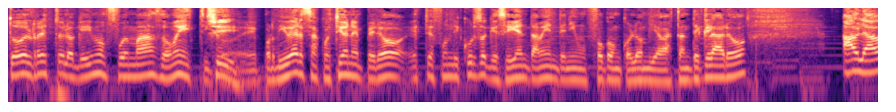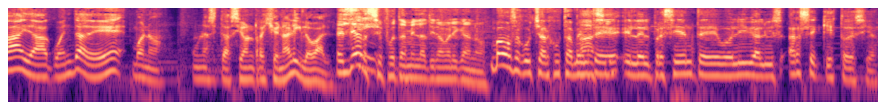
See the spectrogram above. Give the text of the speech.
todo el resto de lo que vimos fue más doméstico, eh, por diversas cuestiones, pero este fue un discurso que si bien también tenía un foco en Colombia bastante claro, hablaba y daba cuenta de, bueno, una situación regional y global. El de Arce fue también latinoamericano. Vamos a escuchar justamente ah, el del presidente de Bolivia, Luis Arce, que esto decía.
